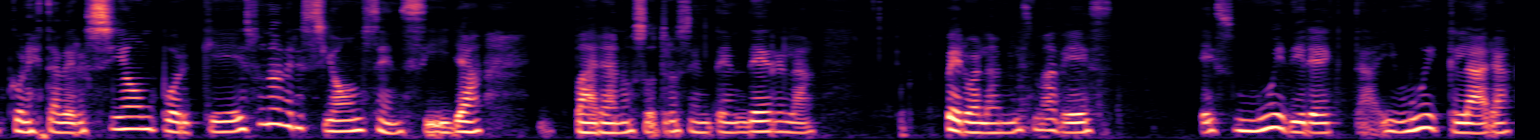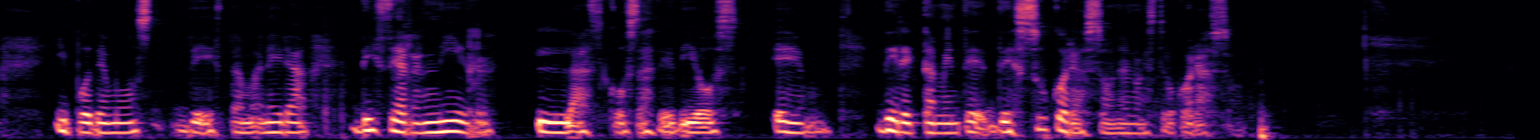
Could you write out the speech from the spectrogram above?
con esta versión, porque es una versión sencilla para nosotros entenderla, pero a la misma vez es muy directa y muy clara y podemos de esta manera discernir las cosas de Dios em, directamente de su corazón a nuestro corazón.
